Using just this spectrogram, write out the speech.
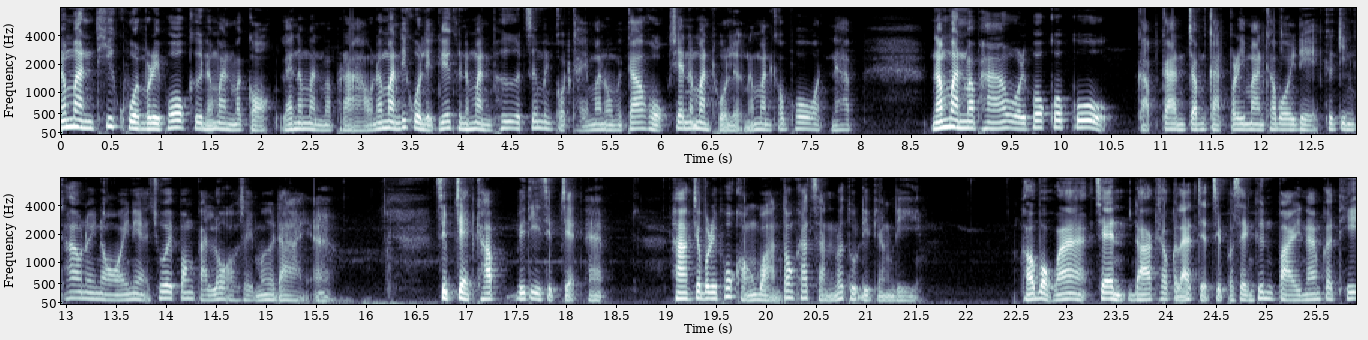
น้ำมันที่ควรบริโภคคือน้ำมันมะกอกและน้ำมันมะพร้าวน้ำมันที่ควรหลีกเลี่ยงคือน้ำมันพืช ซึ่งเป็นกรดไขมันโอเมก้า6เช่นน้ำมันถั่วเหลืองน้ำมันข้าวโพดนะครับน้ำมันมะพร้าวบริโภคควบคู่ กับการจำกัดปริมาณคาร์โบไฮเดรตคือกินข้าวน้อยๆเนี่ยช่วยป้องกันโรคอัลไซเมอร์ได้อ่า17 ครับ วิธี 17นะครับหากจะบริโภคของหวานต้องคัดสรรวัตถุดิบอย่างดี เขาบอกว่าเช่นดาร์กช็อกโกแลต 70%ขึ้นไปน้ำกะทิ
